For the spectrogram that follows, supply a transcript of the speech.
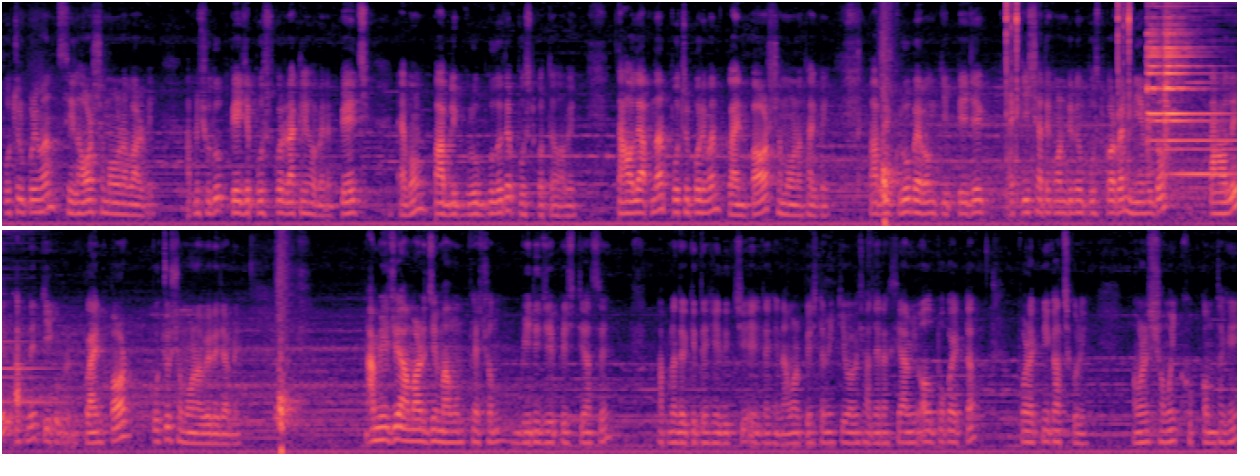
প্রচুর পরিমাণ সেল হওয়ার সম্ভাবনা বাড়বে। আপনি শুধু পেজে পোস্ট করে রাখলেই হবে না পেজ এবং পাবলিক গ্রুপগুলোতে পোস্ট করতে হবে। তাহলে আপনার প্রচুর পরিমাণ ক্লায়েন্ট পাওয়ার সম্ভাবনা থাকবে। পাবলিক গ্রুপ এবং কি পেজে একই সাথে কন্টিনিউ পোস্ট করবেন, নিয়মিত, তাহলেই আপনি কী করবেন? ক্লায়েন্ট পাওয়ার প্রচুর সম্ভাবনা বেড়ে যাবে। আমি যে, আমার যে মামুন ফ্যাশন বিডি যে পেজটি আছে আপনাদেরকে দেখিয়ে দিচ্ছি। এই দেখেন, আমার পেজটা আমি কীভাবে সাজিয়ে রাখছি। আমি অল্প কয়েকটা প্রোডাক্ট নিয়ে কাজ করি। আমার সময় খুব কম থাকে।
